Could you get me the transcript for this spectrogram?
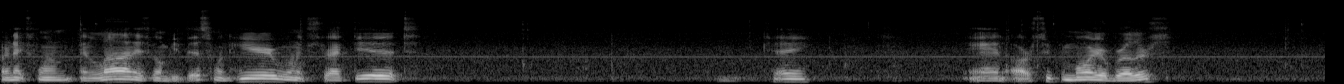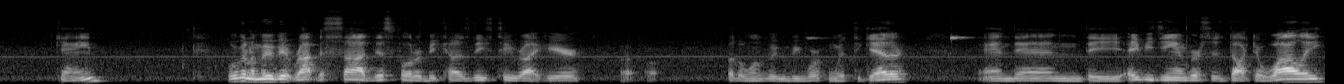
our next one in line is going to be this one here. We're going to extract it. Okay. And our Super Mario Brothers game. We're going to move it right beside this folder because these two right here are, are the ones we're going to be working with together. And then the AVGN versus Dr. Wily.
